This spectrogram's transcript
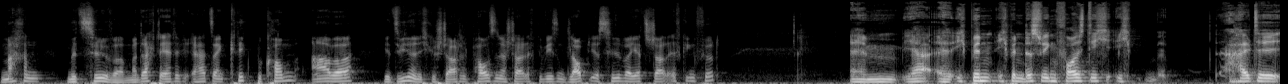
machen mit Silver? Man dachte, er, hätte, er hat seinen Knick bekommen, aber jetzt wieder nicht gestartet. Pause in der Startelf gewesen. Glaubt ihr, Silver jetzt Startelf gegen Fürth? Ähm, ja, äh, ich bin, ich bin deswegen vorsichtig. Ich äh, halte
